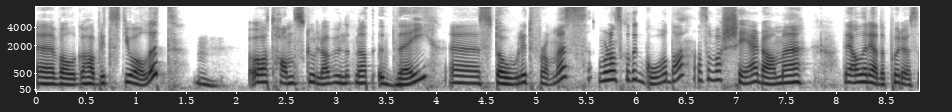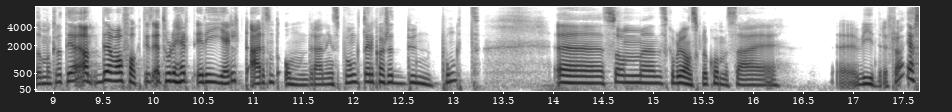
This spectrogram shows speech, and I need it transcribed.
eh, valget har blitt stjålet. Mm. Og at han skulle ha vunnet, men at they uh, stole it from us. Hvordan skal det gå da? Altså, Hva skjer da med det allerede porøse demokratiet? Ja, det var faktisk, Jeg tror det helt reelt er et sånt omdreiningspunkt, eller kanskje et bunnpunkt, uh, som det skal bli vanskelig å komme seg videre fra. Jeg,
